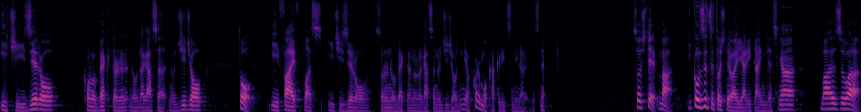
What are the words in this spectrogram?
10このベクトルの長さの事乗と E5 プラス10そのベクトルの長さの事乗にはこれも確率になるんですね。そしてまあ一個ずつとしてはやりたいんですがまずは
